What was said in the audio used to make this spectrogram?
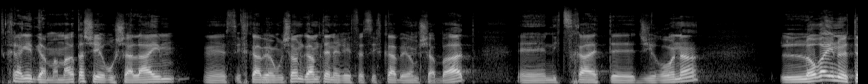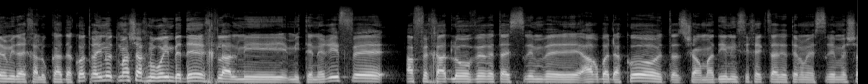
צריך להגיד גם, אמרת שירושלים אה, שיחקה ביום ראשון, גם טנריפה שיחקה ביום שבת, אה, ניצחה את אה, ג'ירונה. לא ראינו יותר מדי חלוקת דקות, ראינו את מה שאנחנו רואים בדרך כלל מ- מטנריפה, אף אחד לא עובר את ה-24 דקות, אז שרמדיני שיחק קצת יותר מ-23,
